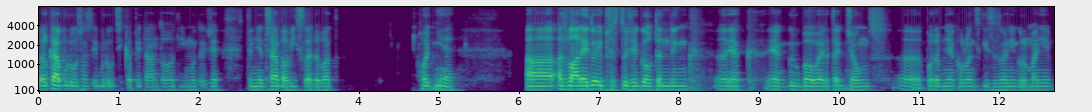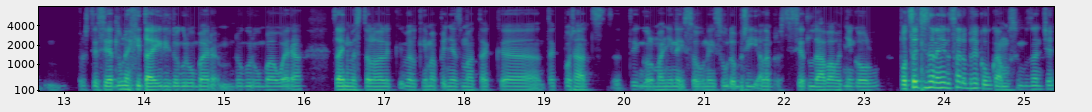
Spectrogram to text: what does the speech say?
velká budoucnost i budoucí kapitán toho týmu, takže to mě třeba baví sledovat hodně. A, a zvládají to i přesto, že goaltending, eh, jak, jak Grubauer, tak Jones, eh, podobně jako v sezóně golmani prostě si jedlu nechytají, když do, Grubauer, do Grubauera zainvestovali velkýma penězma, tak, eh, tak pořád ty golmani nejsou, nejsou dobří, ale prostě Seattle dává hodně gólů. V podstatě se na ně docela dobře koukám, musím uznat, že,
